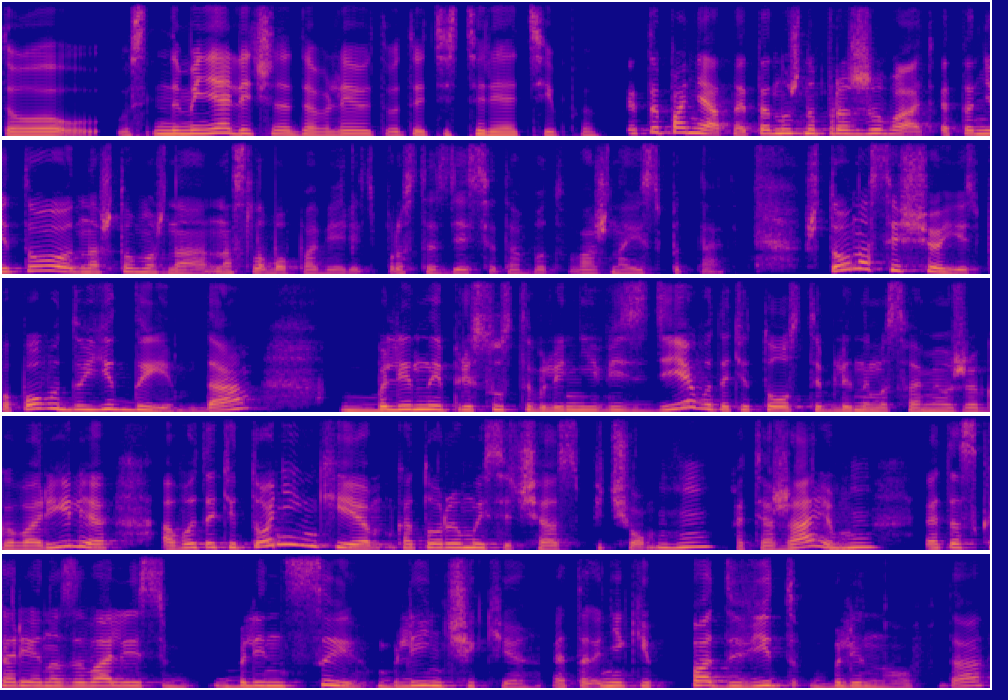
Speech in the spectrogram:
то на меня лично давляют вот эти стереотипы. Это понятно, это нужно проживать. Это не то, на что можно на слово поверить. Просто здесь это вот важно испытать. Что у нас еще есть по поводу еды? Да? Блины присутствовали не везде. Вот эти толстые блины мы с вами уже говорили. А вот эти тоненькие, которые мы сейчас печем, угу. хотя жарим, угу. это скорее назывались блинцы, блинчики. Это некий подвид блинов. Да?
